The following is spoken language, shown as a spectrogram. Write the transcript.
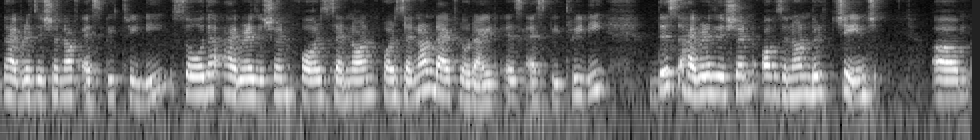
the hybridization of sp3d so the hybridization for xenon for xenon difluoride is sp3d this hybridization of xenon will change um,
